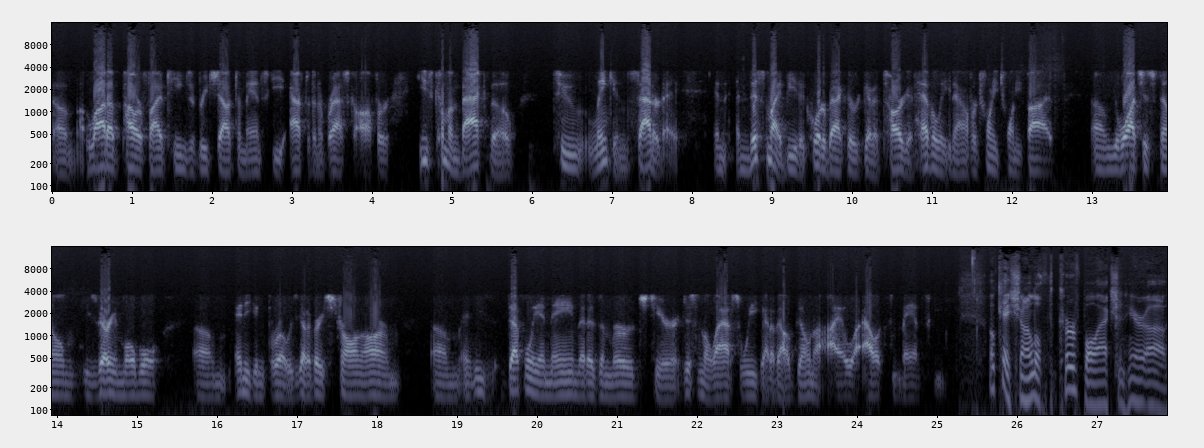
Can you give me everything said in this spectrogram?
Um, a lot of Power Five teams have reached out to Mansky after the Nebraska offer. He's coming back though to Lincoln Saturday, and and this might be the quarterback they're going to target heavily now for 2025. Um, you watch his film; he's very mobile, um, and he can throw. He's got a very strong arm, um, and he's definitely a name that has emerged here just in the last week out of Algona, Iowa. Alex Mansky. Okay, Sean, a little curveball action here. Uh,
